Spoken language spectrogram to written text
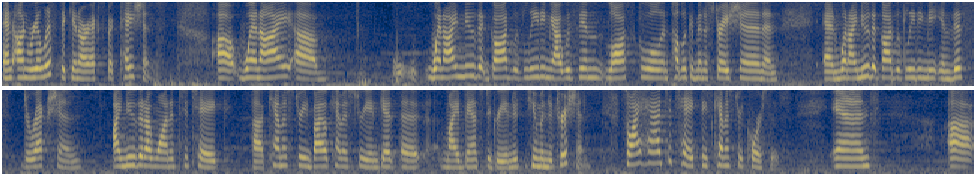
and unrealistic in our expectations. Uh, when I um, when I knew that God was leading me, I was in law school and public administration, and, and when I knew that God was leading me in this direction, I knew that I wanted to take uh, chemistry and biochemistry and get uh, my advanced degree in nu- human nutrition. So I had to take these chemistry courses. And uh,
